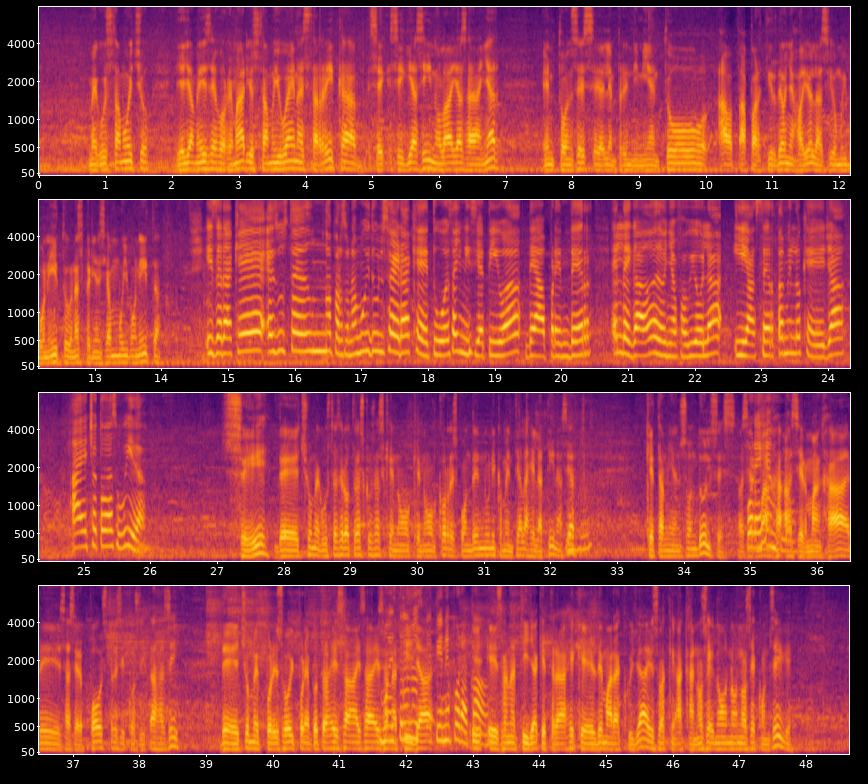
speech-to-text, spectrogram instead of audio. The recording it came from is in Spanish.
Me gusta mucho. Y ella me dice, Jorge Mario, está muy buena, está rica, sigue así, no la vayas a dañar. Entonces el emprendimiento a, partir de Doña Fabiola ha sido muy bonito, una experiencia muy bonita. ¿Y será que es usted una persona muy dulcera que tuvo esa iniciativa de aprender el legado de Doña Fabiola y hacer también lo que ella ha hecho toda su vida. Sí, de hecho me gusta hacer otras cosas que no, que no corresponden únicamente a la gelatina, ¿cierto? Que también son dulces, hacer, hacer manjares, hacer postres y cositas así. De hecho, me, por eso hoy, por ejemplo, traje esa, esa, esa natilla. Que tiene por acá. E, esa natilla que traje que es de maracuyá, eso acá, acá no, se, no, no, no se consigue.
